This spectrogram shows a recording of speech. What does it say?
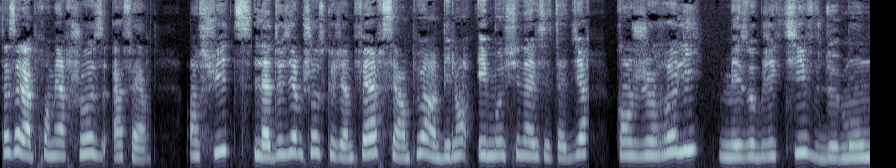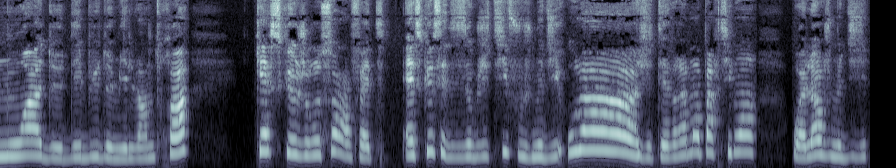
Ça, c'est la première chose à faire. Ensuite, la deuxième chose que j'aime faire, c'est un peu un bilan émotionnel, c'est-à-dire quand je relis mes objectifs de mon mois de début 2023, qu'est-ce que je ressens en fait? Est-ce que c'est des objectifs où je me dis oula, j'étais vraiment parti loin? Ou alors je me dis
